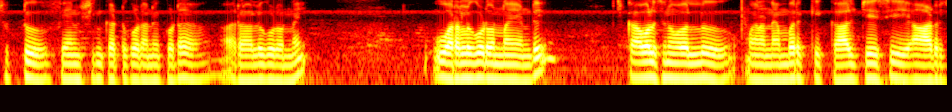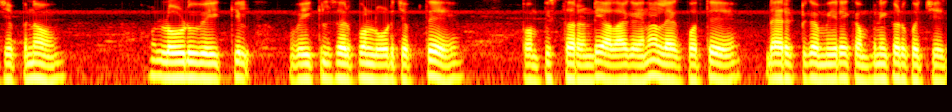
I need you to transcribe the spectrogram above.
చుట్టూ ఫెన్షింగ్ కట్టుకోవడానికి కూడా ఆ రాళ్ళు కూడా ఉన్నాయి. వరలు కూడా ఉన్నాయండి. కావలసిన వాళ్ళు మన నెంబర్కి కాల్ చేసి ఆర్డర్ చెప్పిన. లోడు వెహికల్ వెహికల్ సరిపోని లోడ్ చెప్తే పంపిస్తారండి. అలాగైనా లేకపోతే డైరెక్ట్గా మీరే కంపెనీ కాడికి వచ్చి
